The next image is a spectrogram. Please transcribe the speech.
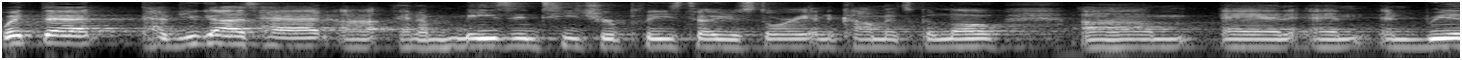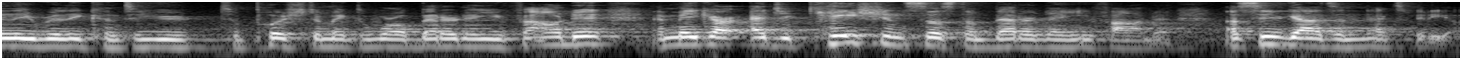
with that, have you guys had uh, an amazing teacher? Please tell your story in the comments below, um, and and and really, really continue to push to make the world better than you found it and make our education system better than you found it. I'll see you guys in the next video.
